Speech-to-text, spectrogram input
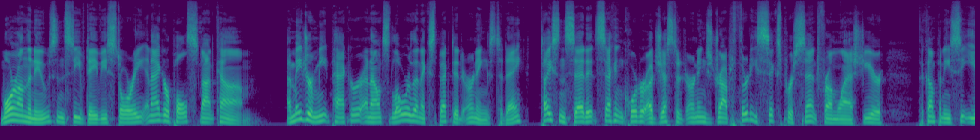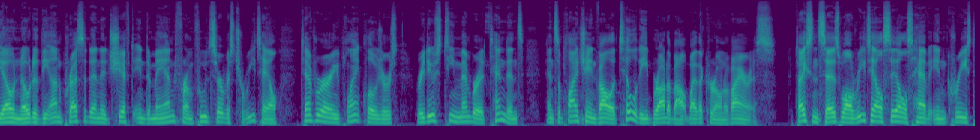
More on the news in Steve Davies' story at agripulse.com. A major meat packer announced lower than expected earnings today. Tyson said its second quarter adjusted earnings dropped 36% from last year. The company's CEO noted the unprecedented shift in demand from food service to retail, temporary plant closures, reduced team member attendance, and supply chain volatility brought about by the coronavirus. Tyson says while retail sales have increased,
